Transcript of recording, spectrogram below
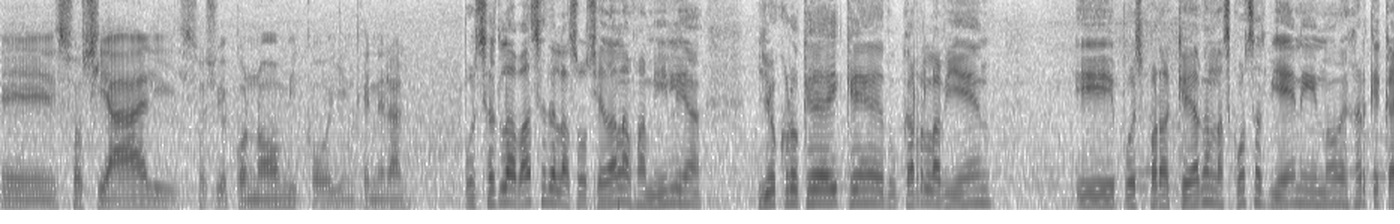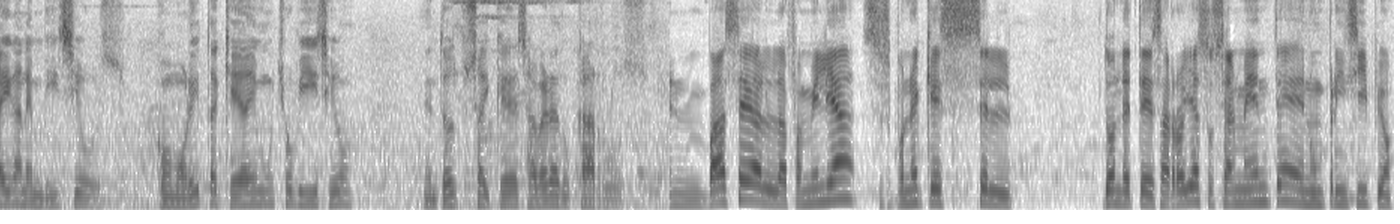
eh, social y socioeconómico y en general. Pues es la base de la sociedad, la familia. Yo creo que hay que educarla bien y pues para que hagan las cosas bien y no dejar que caigan en vicios. Como ahorita que hay mucho vicio, entonces pues hay que saber educarlos. En base a la familia se supone que es el donde te desarrollas socialmente en un principio.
